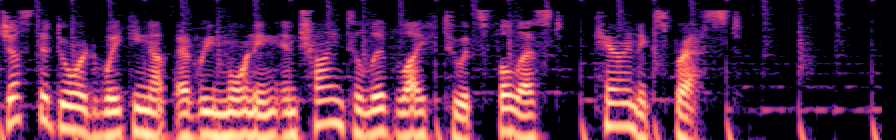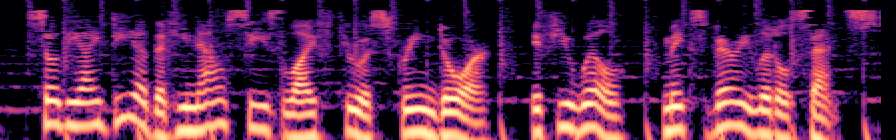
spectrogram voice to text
just adored waking up every morning and trying to live life to its fullest, Caron expressed. So the idea that he now sees life through a screen door, if you will, makes very little sense.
